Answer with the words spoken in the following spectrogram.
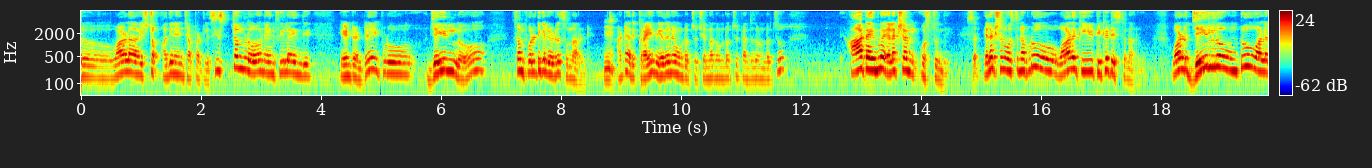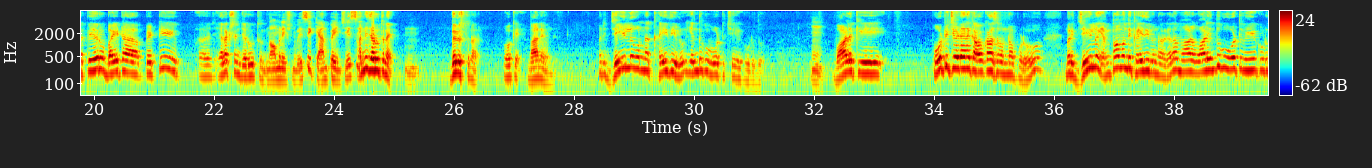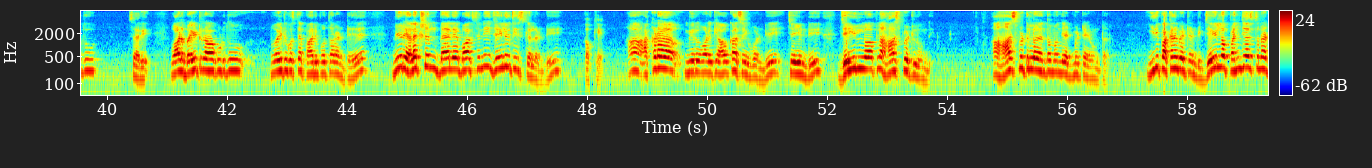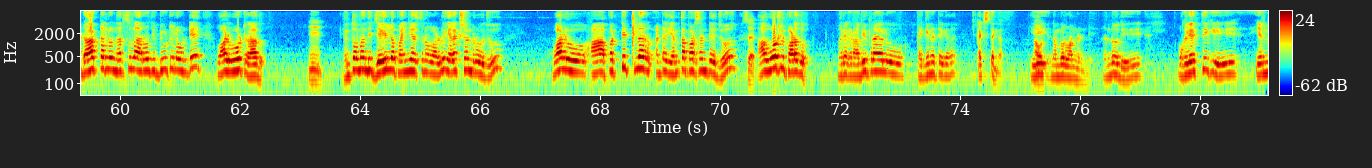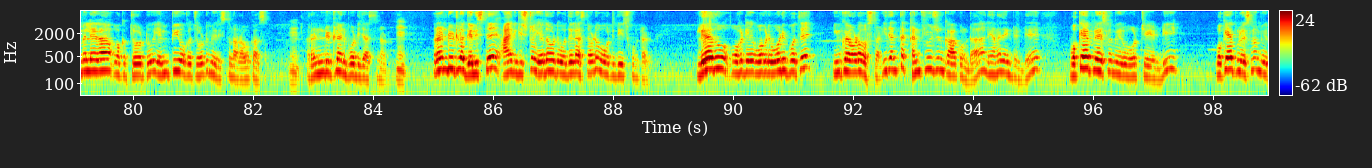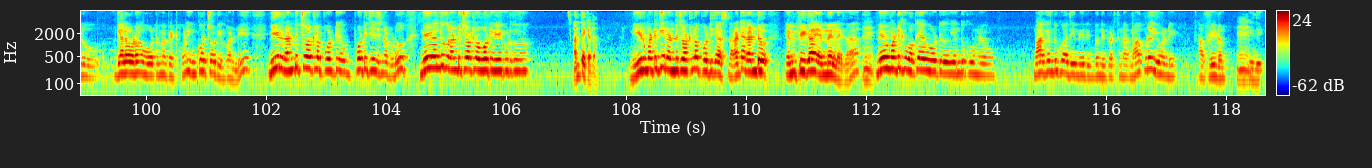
వాళ్ళ ఇష్టం అది నేను చెప్పట్లేదు. సిస్టంలో నేను ఫీల్ అయింది ఏంటంటే ఇప్పుడు జైల్లో సమ్ పొలిటికల్ లీడర్స్ ఉన్నారండి. అంటే అది క్రైమ్ ఏదైనా ఉండొచ్చు చిన్నది ఉండొచ్చు పెద్దది ఉండొచ్చు. ఆ టైంలో ఎలక్షన్ వస్తుంది. ఎలక్షన్ వస్తున్నప్పుడు వాళ్ళకి టికెట్ ఇస్తున్నారు. వాళ్ళు జైల్లో ఉంటూ వాళ్ళ పేరు బయట పెట్టి ఎలక్షన్ జరుగుతుంది. నామినేషన్ వేసి క్యాంపెయిన్ చేసి. అన్నీ జరుగుతున్నాయి. గెలుస్తున్నారు. ఓకే బాగానే ఉంది. మరి జైల్లో ఉన్న ఖైదీలు ఎందుకు ఓటు చేయకూడదు. వాళ్ళకి పోటీ చేయడానికి అవకాశం ఉన్నప్పుడు మరి జైల్లో ఎంతోమంది ఖైదీలు ఉన్నారు కదా వాళ్ళు వాళ్ళు ఎందుకు ఓటు వేయకూడదు? సరే వాళ్ళు బయట రాకూడదు బయటకు వస్తే పారిపోతారంటే మీరు ఎలక్షన్ బ్యాలే బాక్స్ని జైలుకి తీసుకెళ్ళండి. ఓకే. అక్కడ మీరు వాళ్ళకి అవకాశం ఇవ్వండి చేయండి. జైలు లోపల హాస్పిటల్ ఉంది. ఆ హాస్పిటల్లో ఎంతోమంది అడ్మిట్ అయి ఉంటారు. ఇది పక్కన పెట్టండి. జైల్లో పనిచేస్తున్న డాక్టర్లు నర్సులు ఆ రోజు డ్యూటీలో ఉంటే వాళ్ళు ఓటు రాదు. ఎంతోమంది జైల్లో పనిచేస్తున్న వాళ్ళు ఎలక్షన్ రోజు వాళ్ళు ఆ పర్టిక్యులర్ అంటే ఎంత పర్సంటేజో. ఆ ఓట్లు పడదు. మరి అక్కడ అభిప్రాయాలు తగ్గినట్టే కదా? ఖచ్చితంగా. ఇది నంబర్ వన్ అండి. రెండోది ఒక వ్యక్తికి ఎమ్మెల్యేగా ఒక చోటు ఎంపీ ఒక చోటు మీరు ఇస్తున్నారు అవకాశం. రెండిట్లో ఆయన పోటీ చేస్తున్నాడు. రెండిట్లో గెలిస్తే ఆయనకి ఇష్టం ఏదో ఒకటి వదిలేస్తాడు ఒకటి తీసుకుంటాడు. లేదు ఒకటి ఒకటి ఓడిపోతే ఇంకో ఎవడో వస్తాడు. ఇదంతా కన్ఫ్యూజన్ కాకుండా నేను అనేది ఏంటంటే ఒకే ప్లేస్లో మీరు ఓట్ చేయండి ఒకే ప్లేస్లో మీరు గెలవడం ఓటమే పెట్టుకొని ఇంకో చోటు ఇవ్వండి. మీరు రెండు చోట్ల పోటీ పోటీ చేసినప్పుడు మేమెందుకు రెండు చోట్ల ఓటు వేయకూడదు? అంతే కదా. మీరు మటుకి రెండు చోట్ల పోటీ చేస్తున్నారు. అంటే రెండు ఎంపీగా ఎమ్మెల్యేగా. మేము. మటుకి ఒకే ఓటు ఎందుకు మేము? మాకెందుకు అది మీరు ఇబ్బంది పెడుతున్నారు? మాకు కూడా ఇవ్వండి. ఆ ఫ్రీడమ్ ఇది.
